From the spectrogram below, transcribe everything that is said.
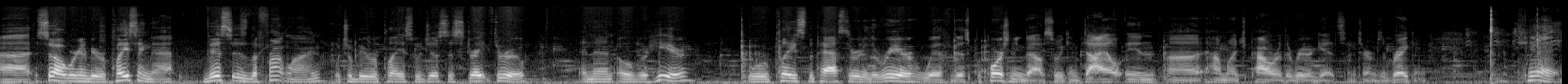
Uh, so we're gonna be replacing that. This is the front line, which will be replaced with just a straight through. And then over here, we'll replace the pass through to the rear with this proportioning valve so we can dial in uh, how much power the rear gets in terms of braking. Okay.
